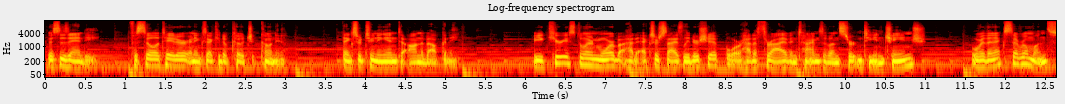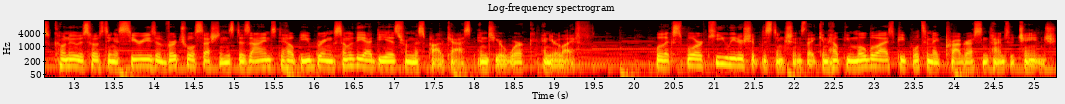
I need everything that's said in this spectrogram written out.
this is Andy, facilitator and executive coach at Konu. Thanks for tuning in to On the Balcony. Are you curious to learn more about how to exercise leadership or how to thrive in times of uncertainty and change? Over the next several months, Konu is hosting a series of virtual sessions designed to help you bring some of the ideas from this podcast into your work and your life. We'll explore key leadership distinctions that can help you mobilize people to make progress in times of change,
